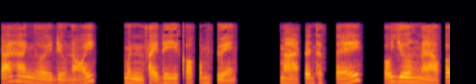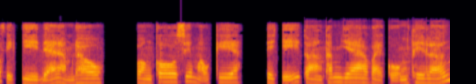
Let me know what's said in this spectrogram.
Cả hai người đều nói mình phải đi có công chuyện. Mà trên thực tế, cổ dương nào có việc gì để làm đâu. Còn cô siêu mẫu kia thì chỉ toàn tham gia vài cuộn thi lớn.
